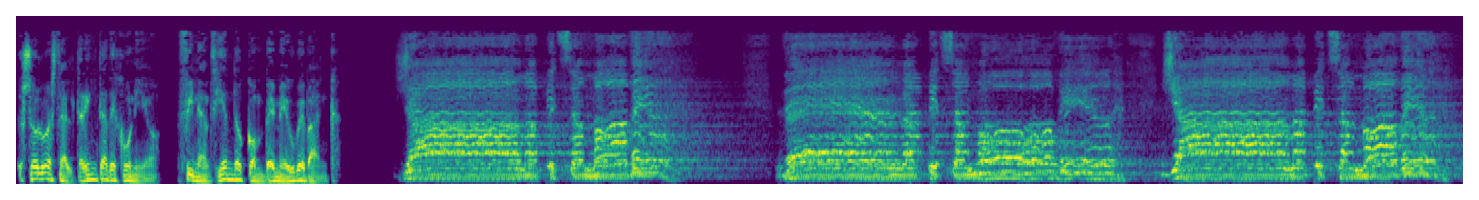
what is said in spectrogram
Solo hasta el 30 de junio. Financiando con BMW Bank. Llama Pizza Móvil. Ven a Pizza Móvil. Llama Pizza Móvil.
